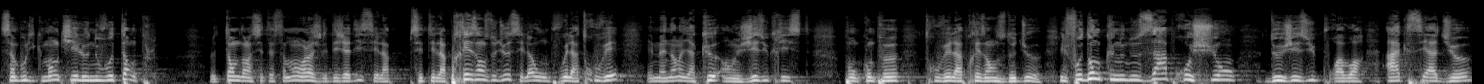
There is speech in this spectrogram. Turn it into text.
symboliquement qui est le nouveau temple. Le temple dans l'Ancien Testament, voilà, je l'ai déjà dit, c'était la, présence de Dieu, c'est là où on pouvait la trouver. Et maintenant, il n'y a que en Jésus-Christ qu'on peut trouver la présence de Dieu. Il faut donc que nous nous approchions de Jésus pour avoir accès à Dieu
